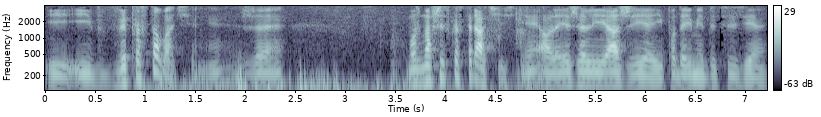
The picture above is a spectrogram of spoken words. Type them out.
i, i wyprostować się, nie? że można wszystko stracić, nie? ale jeżeli ja żyję i podejmę decyzję,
